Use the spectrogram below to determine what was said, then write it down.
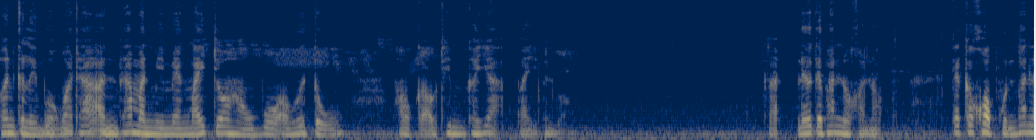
พิ่นก็เลยบอกว่าถ้าอันถ้ามันมีแมงไม้จ่อเห่าโบเอาเฮอโตเฮาก็เอาทิมขยะไปเพิ่นบอกก็แล้วแต่พันเนาะค่ะเนาะแต่ก็ขอบคุณพันห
